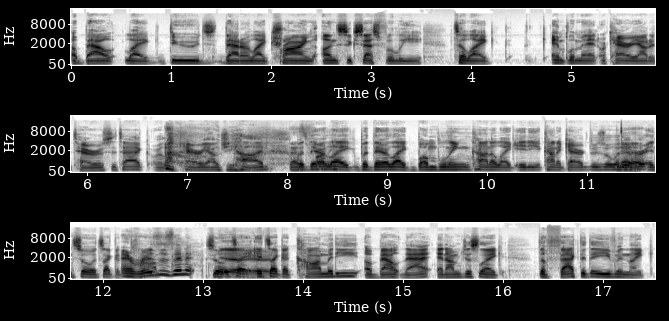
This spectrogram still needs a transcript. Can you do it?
about like dudes that are like trying unsuccessfully to like implement or carry out a terrorist attack or like carry out jihad but they're funny. like but they're like bumbling kind of like idiot kind of characters or whatever Yeah. and so it's like a And Riz is in it. so it's Yeah, like it's yeah. like a comedy about that, and I'm just like the fact that they even like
